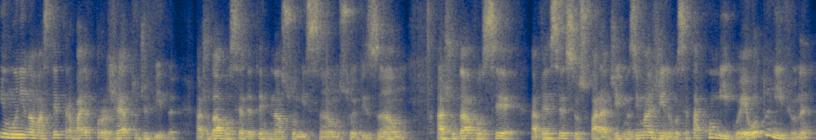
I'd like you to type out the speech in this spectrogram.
e o Uninamastê trabalha projeto de vida. Ajudar você a determinar sua missão, sua visão, ajudar você a vencer seus paradigmas. Imagina, você está comigo, é outro nível, né?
